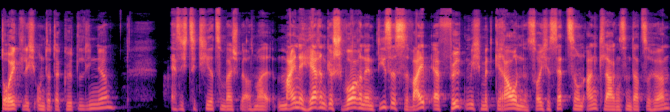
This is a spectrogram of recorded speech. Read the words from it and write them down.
deutlich unter der Gürtellinie. Also ich zitiere zum Beispiel auch mal, meine Herren Geschworenen, dieses Weib erfüllt mich mit Grauen. Solche Sätze und Anklagen sind da zu hören.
